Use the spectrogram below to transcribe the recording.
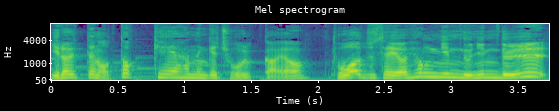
이럴 땐 어떻게 하는 게 좋을까요? 도와주세요 형님 누님들.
